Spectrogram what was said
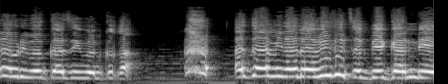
روري مكاسي والكقا أدامي أنا ميت تبي كاندي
